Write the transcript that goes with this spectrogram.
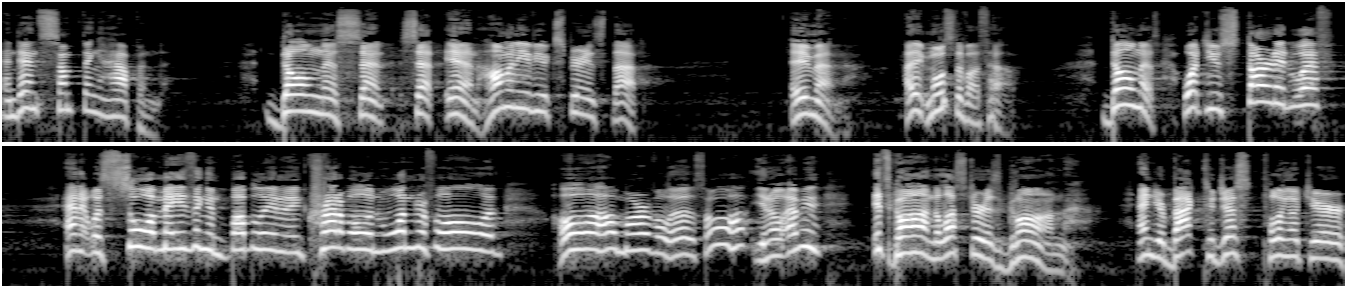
and then something happened. Dullness set, set in. How many of you experienced that? Amen. I think most of us have. Dullness. What you started with, and it was so amazing and bubbly and incredible and wonderful, and oh, how marvelous. Oh, you know, I mean, it's gone. The luster is gone. And you're back to just pulling out your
